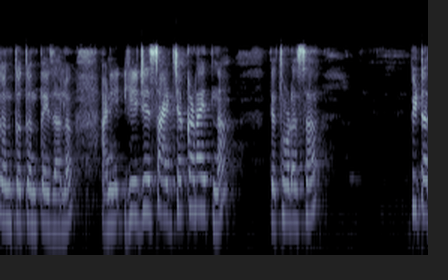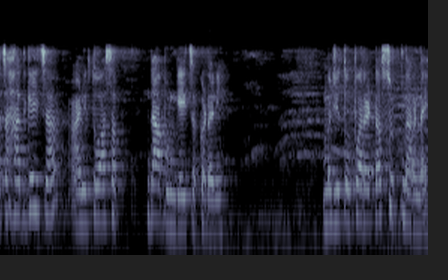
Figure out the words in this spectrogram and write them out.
तंत तंतही झालं. आणि हे जे साईडच्या कडा आहेत ना ते थोडासा पिठाचा हात घ्यायचा आणि तो असा दाबून घ्यायचा कडनी म्हणजे तो पराठा सुटणार नाही.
